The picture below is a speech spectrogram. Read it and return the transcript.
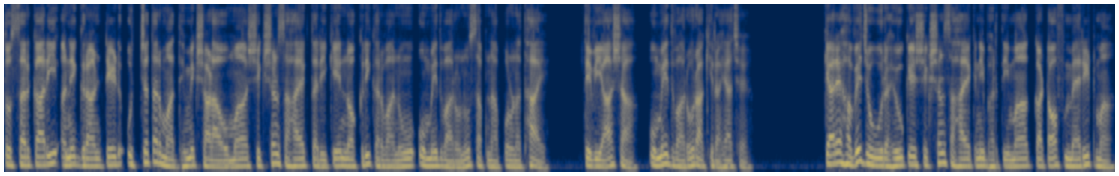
તો સરકારી અને ગ્રાન્ટેડ ઉચ્ચતર માધ્યમિક શાળાઓમાં શિક્ષણ સહાયક તરીકે નોકરી કરવાનું ઉમેદવારોનું સપના પૂર્ણ થાય, તેવી આશા ઉમેદવારો રાખી રહ્યા છે. ત્યારે હવે જોવું રહ્યું કે શિક્ષણ સહાયકની ભરતીમાં કટ ઓફ મેરિટમાં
